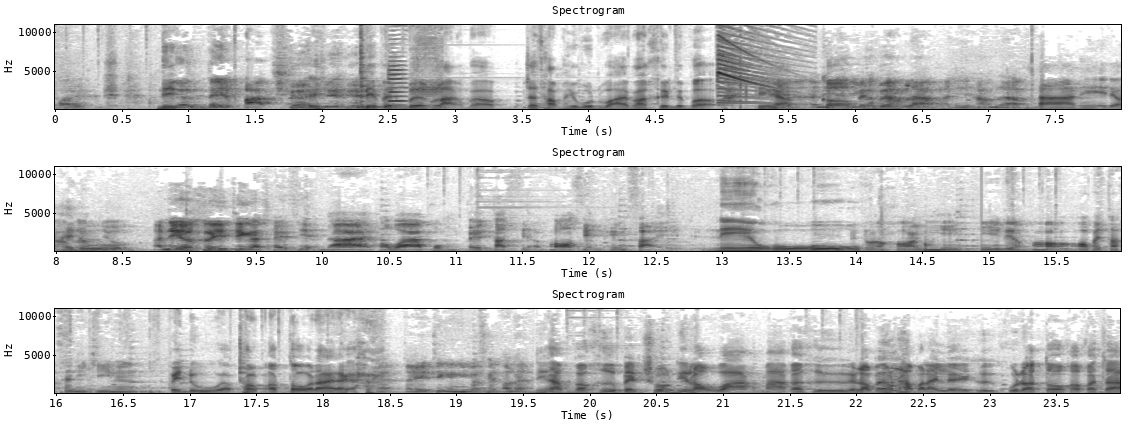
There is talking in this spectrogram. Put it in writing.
ไฟนี่เดินเตะปั๊บเฉยนี่เป็นเบื้องหลังแบบ จะทำให้วุ่นวายมากขึ้นหรือเปล่านี่ครับอันนี้ก็เป็นเบื้องหลัง อันนี้ทำแบบอ่านี่เดี๋ยวให้ดู อันนี้ก็คือที่จริงอะใช้เสียงได้ เพราะว่าผมไปตัดเสียงก็เสียงเพลงใส่ นี่โอ้โหตัวละครนี้นี้เดี๋ยวก็เอาไปตัดเส้นอีกทีหนึงไปดูแบบช่องออโต้ได้นะครับแต่แต่ที่จริงอันนี้ก็เสร็จแล้วแหละนี่ครับก็คือเป็นช่วงที่เราว่างมากก็คือ เราไม่ต้องทำอะไรเลยคือคุณออโต้เขาก็จะ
